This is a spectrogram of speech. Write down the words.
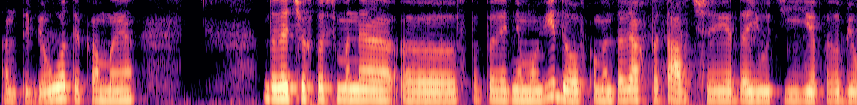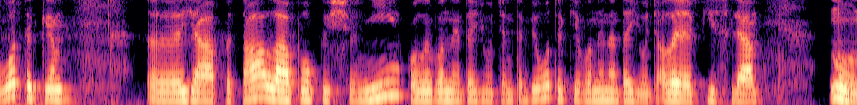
антибіотиками. До речі, хтось у мене е, в попередньому відео в коментарях питав, чи дають їй пробіотики. Е, я питала, поки що ні. Коли вони дають антибіотики, вони не дають. Але після ну,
